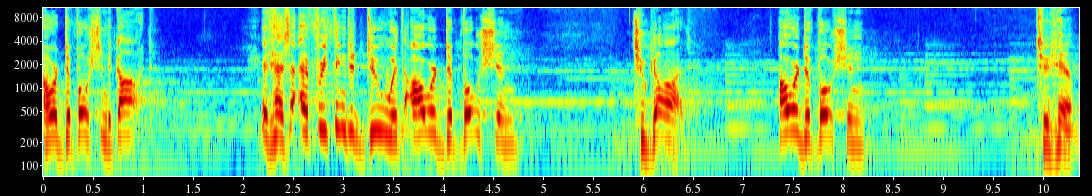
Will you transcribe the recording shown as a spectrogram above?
our devotion to God. It has everything to do with our devotion to God, our devotion to Him.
